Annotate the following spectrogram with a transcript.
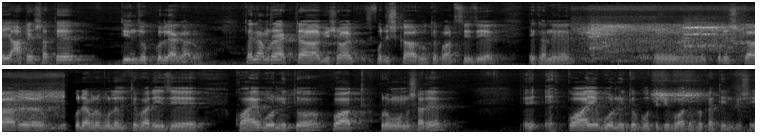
এই আটের সাথে তিন যোগ করলে এগারো। তাহলে আমরা একটা বিষয় পরিষ্কার হতে পারছি যে এখানে পরিষ্কার করে আমরা বলে দিতে পারি যে ক্ষয় বর্ণিত পথ ক্রম অনুসারে কয়ে বর্ণিত প্রতিটি পদ অপেক্ষা তিন বেশি।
